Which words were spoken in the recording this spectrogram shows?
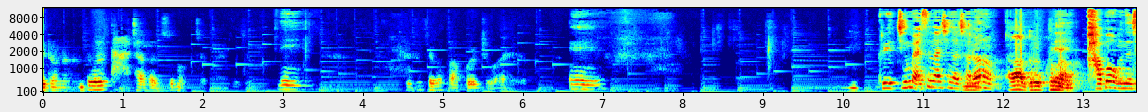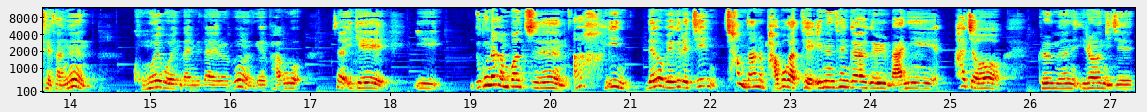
일어나는데 그걸 다 잘할 수는 없잖아요. 네. 그래서 제가 바보를 좋아해요. 예. 그리고 지금 말씀하신 것처럼 아, 그렇구나. 네, 바보 없는 세상은 공허해 보인답니다, 여러분. 이게 바보, 자, 이게, 이, 누구나 한 번쯤, 아, 이, 내가 왜 그랬지? 참 나는 바보 같아. 이런 생각을 많이 하죠. 그러면 이런 이제,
